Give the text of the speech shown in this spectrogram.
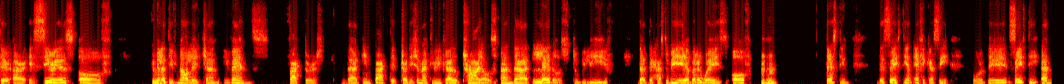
there are a series of cumulative knowledge and events, factors that impacted traditional clinical trials and that led us to believe that there has to be a better ways of testing the safety and efficacy or the safety and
